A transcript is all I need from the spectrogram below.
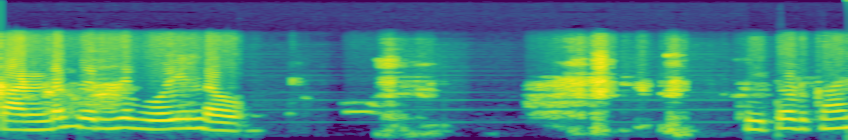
കണ്ട തെരിഞ്ഞ് പോയിണ്ടാവും തീറ്റ കൊടുക്കാൻ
